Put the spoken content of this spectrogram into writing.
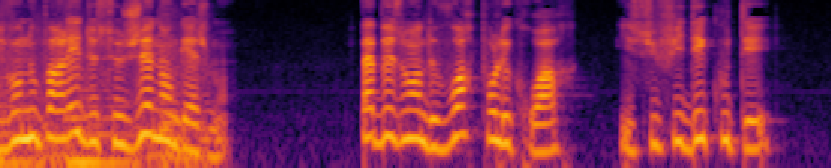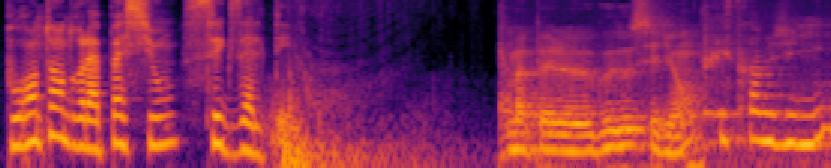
ils vont nous parler de ce jeune engagement. Pas besoin de voir pour le croire, il suffit d'écouter pour entendre la passion s'exalter. Je m'appelle Godot Célian. Tristram Julie.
